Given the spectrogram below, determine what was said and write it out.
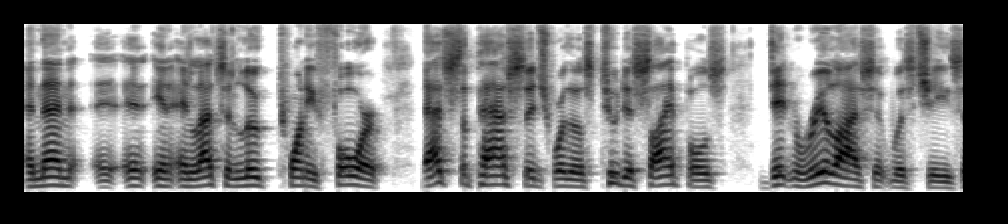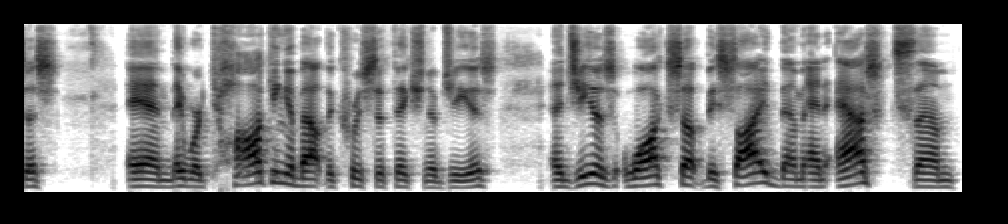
And then, and that's in Luke 24, that's the passage where those two disciples didn't realize it was Jesus. And they were talking about the crucifixion of Jesus. And Jesus walks up beside them and asks them,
